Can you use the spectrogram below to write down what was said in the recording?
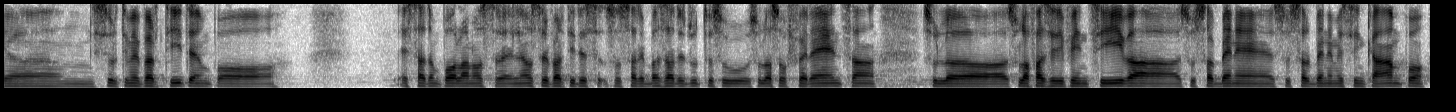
uh, queste ultime partite un po' è stata un po' la nostra, le nostre partite sono state basate tutte su, sulla sofferenza, sul, sulla fase difensiva, su star, bene, su star bene messi in campo,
